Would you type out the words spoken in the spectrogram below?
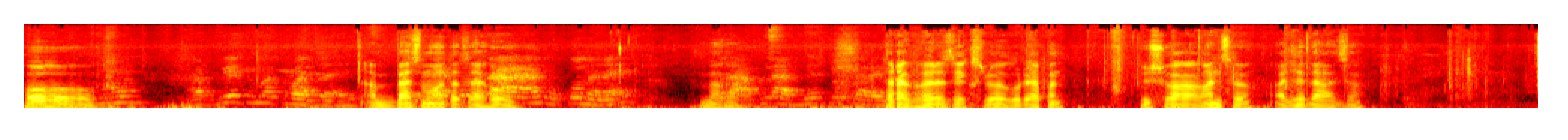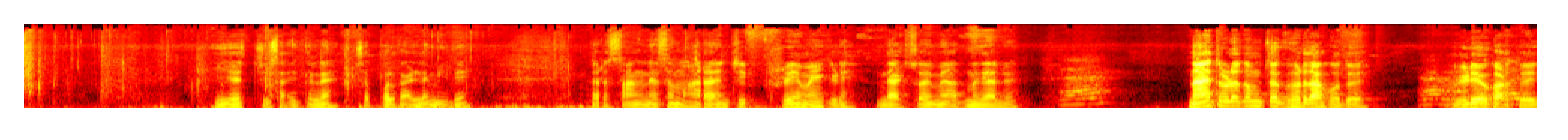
हो हो हो. अभ्यास महत्त्वाचा आहे हो. बघा. जरा घरच एक्सप्लोअर करूया आपण. विश्वाकाकांचं अजय दहाचं यशची सायकल आहे. चप्पल काढल्या मी इथे. जरा सांगण्याचं महाराजांची फ्रेम आहे इकडे. दॅट्स वाय मी आतमध्ये आलोय. आहे नाही थोडं तुमचं घर दाखवतोय. व्हिडिओ काढतोय.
